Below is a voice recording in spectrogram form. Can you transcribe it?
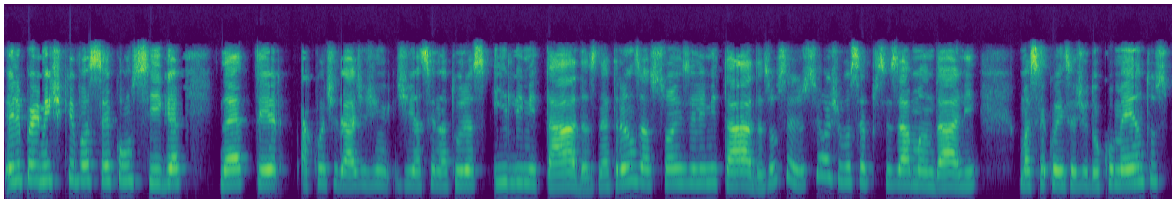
Ele permite que você consiga né, ter a quantidade de, de, assinaturas ilimitadas, né, transações ilimitadas. Ou seja, se hoje você precisar mandar ali uma sequência de documentos,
